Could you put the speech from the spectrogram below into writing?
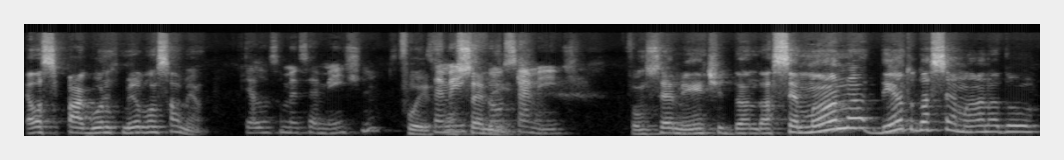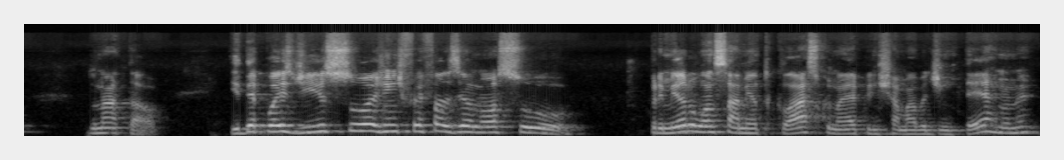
ela se pagou no primeiro lançamento. Que é lançamento semente, né? Foi, semente, foi um semente. semente. Foi um semente da semana, dentro da semana do, do Natal. E depois disso, a gente foi fazer o nosso primeiro lançamento clássico, na época a gente chamava de interno, né?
